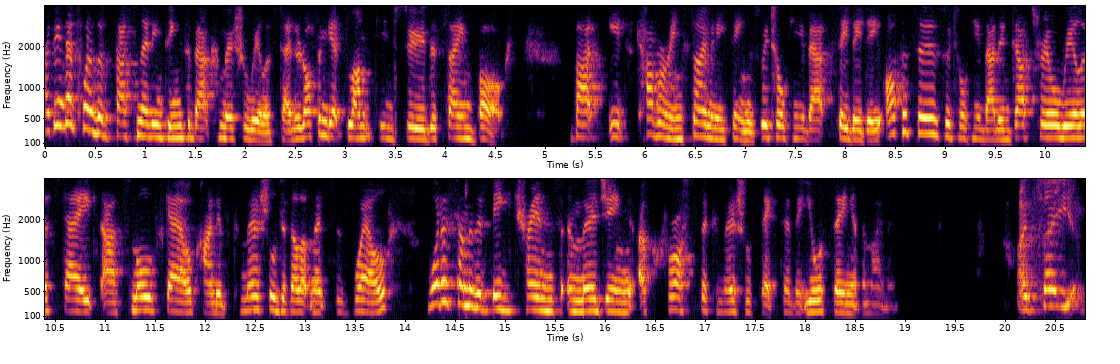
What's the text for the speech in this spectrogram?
I think that's one of the fascinating things about commercial real estate. It often gets lumped into the same box, but it's covering so many things. We're talking about CBD offices, we're talking about industrial real estate, uh, small scale kind of commercial developments as well. What are some of the big trends emerging across the commercial sector that you're seeing at the moment? I'd say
